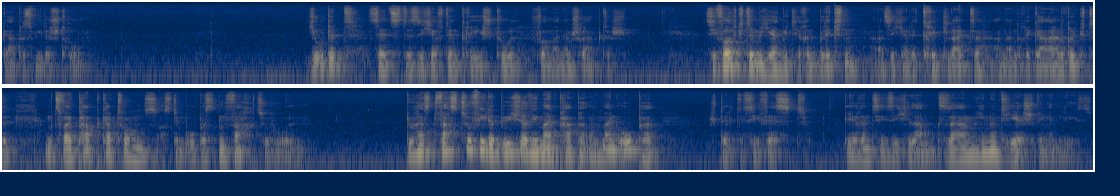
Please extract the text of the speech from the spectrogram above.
gab es wieder Strom. Judith setzte sich auf den Drehstuhl vor meinem Schreibtisch. Sie folgte mir mit ihren Blicken, als ich eine Trittleiter an ein Regal rückte, um zwei Pappkartons aus dem obersten Fach zu holen. Du hast fast so viele Bücher wie mein Papa und mein Opa, stellte sie fest, während sie sich langsam hin und her schwingen ließ.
